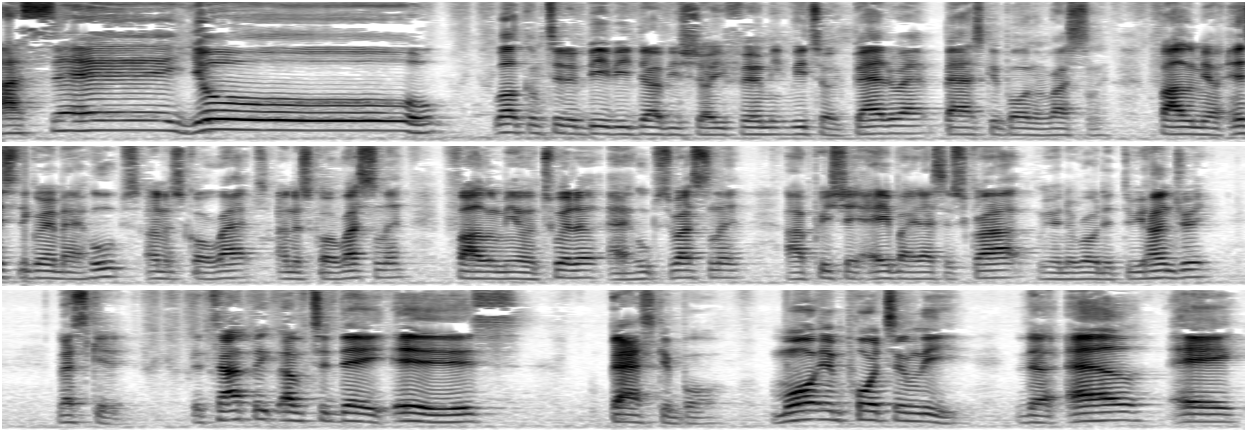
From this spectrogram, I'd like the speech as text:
I say, yo. Welcome to the BBW show, you feel me? We talk battle rap, basketball, and wrestling. Follow me on Instagram at hoops underscore raps underscore wrestling. Follow me on Twitter at hoops wrestling. I appreciate everybody that subscribed. We're on the road to 300. Let's get it. The topic of today is basketball. More importantly, the LA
